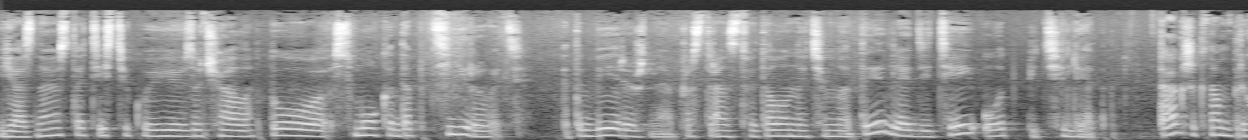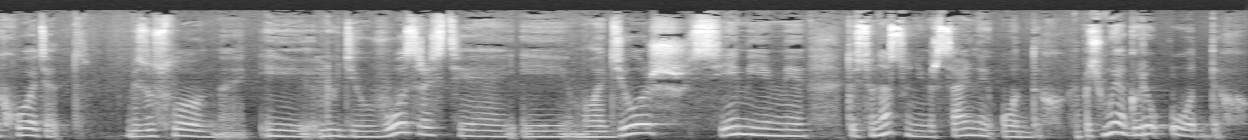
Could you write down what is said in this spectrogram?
я знаю статистику, ее изучала, кто смог адаптировать это бережное пространство эталонной темноты для детей от 5 лет. Также к нам приходят безусловно, и люди в возрасте, и молодежь семьями. То есть у нас универсальный отдых. Почему я говорю отдых?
